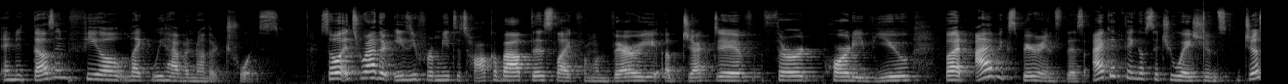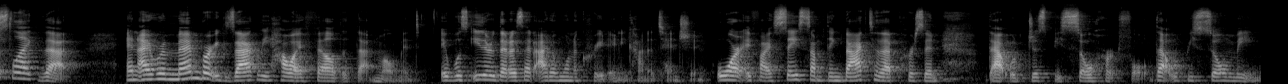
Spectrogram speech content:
And it doesn't feel like we have another choice. So it's rather easy for me to talk about this like from a very objective third party view, but I've experienced this. I can think of situations just like that. And I remember exactly how I felt at that moment. It was either that I said, I don't want to create any kind of tension, or if I say something back to that person, that would just be so hurtful. That would be so mean.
